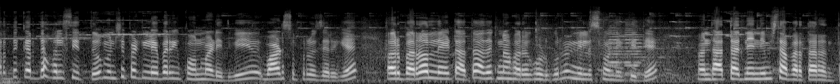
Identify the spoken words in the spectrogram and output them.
ಅರ್ಧಕ್ಕರ್ಧ ಹೊಲಸಿತ್ತು. ಮುನ್ಸಿಪಾಲ್ಟಿ ಲೇಬರಿಗೆ ಫೋನ್ ಮಾಡಿದ್ವಿ, ವಾರ್ಡ್ ಸೂಪರ್ವೈಸರ್ಗೆ ಅವ್ರು ಬರೋದು ಲೇಟ್ ಆಯ್ತು ಅದಕ್ಕೆ ನಾವು ಹೊರಗೆ ಹುಡುಗರು ನಿಲ್ಲಿಸ್ಕೊಂಡಿದ್ದೆ ಒಂದು ಹತ್ತು ಹದಿನೈದು ನಿಮಿಷ ಬರ್ತಾರಂತ.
